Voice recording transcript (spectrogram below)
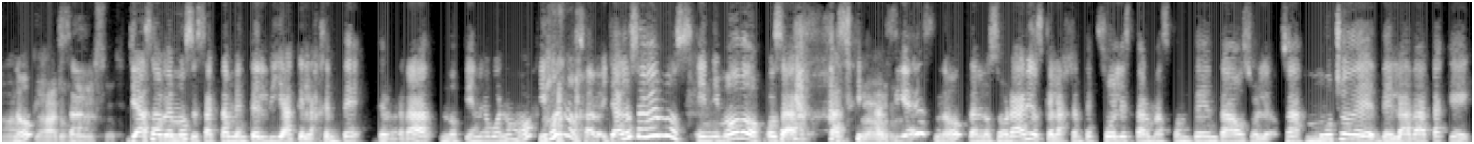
ah, ¿no? Claro, debe ser. Ya sabemos exactamente el día que la gente de verdad no tiene buen humor. Y bueno, ya lo sabemos, y ni modo, o sea, así, así es, ¿no? En los horarios que la gente suele estar más contenta o suele, o sea, mucho de, la data que,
